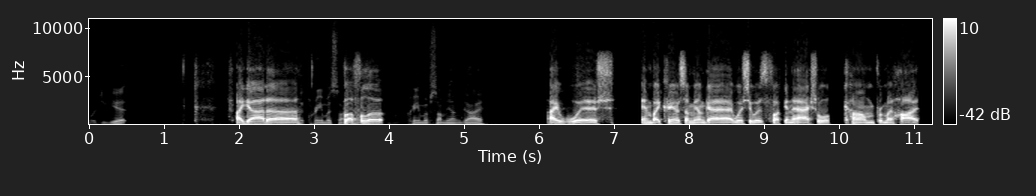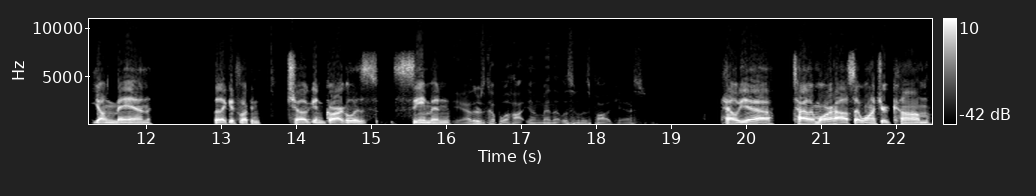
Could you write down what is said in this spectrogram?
What'd you get? I got uh, of buffalo. Cream of some young guy. I wish, and by cream of some young guy, I wish it was fucking actual cum from a hot young man that I could fucking chug and gargle his semen. Yeah, there's a couple of hot young men that listen to this podcast. Hell yeah, Tyler Morehouse, I want your cum.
